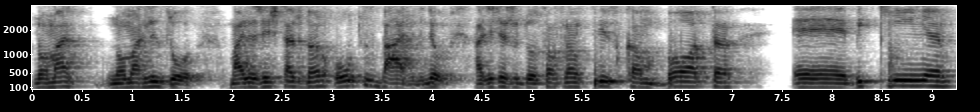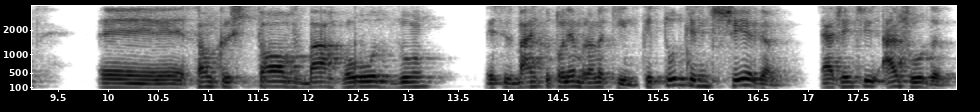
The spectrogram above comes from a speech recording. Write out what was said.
normal, normalizou. Mas a gente está ajudando outros bairros, entendeu? A gente ajudou São Francisco, Cambota, é, Biquinha, é, São Cristóvão, Barroso, esses bairros que eu tô lembrando aqui. Porque tudo que a gente chega, a gente ajuda.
